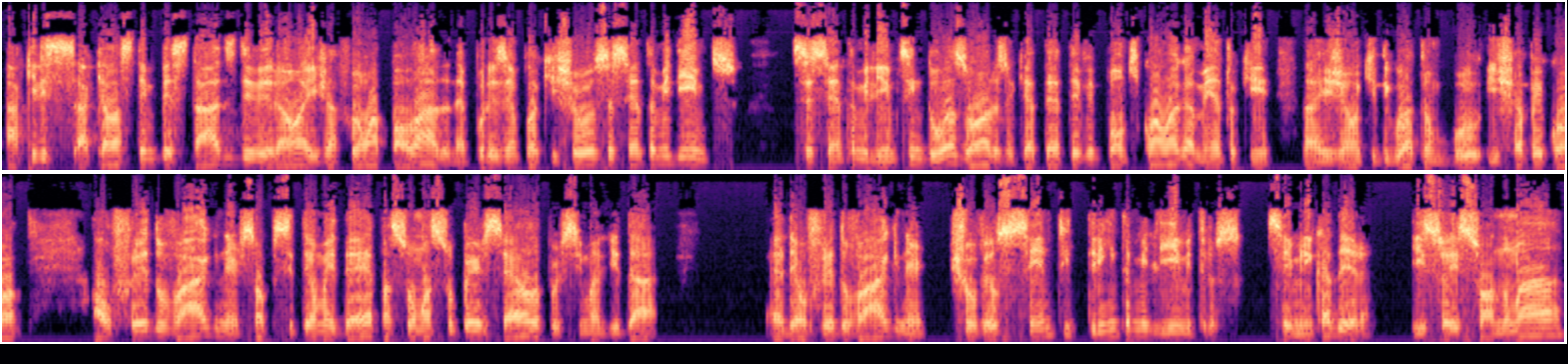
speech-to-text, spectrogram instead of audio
aqueles, aquelas tempestades de verão aí já foi uma paulada, né? Por exemplo, aqui choveu 60 milímetros. 60 milímetros em duas horas. Aqui até teve pontos com alagamento aqui na região aqui de Guatambu e Chapecó. Alfredo Wagner, só para se ter uma ideia, passou uma supercélula por cima ali da é, de Alfredo Wagner, choveu 130 milímetros, sem brincadeira. Isso aí só numa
